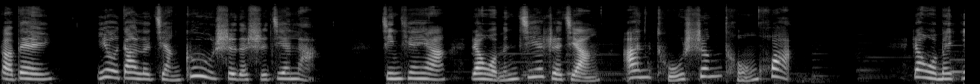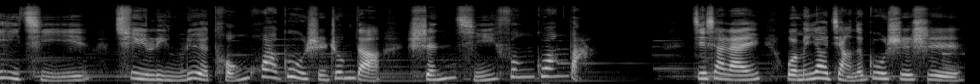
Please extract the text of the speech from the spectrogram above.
宝贝，又到了讲故事的时间啦！今天呀，让我们接着讲安徒生童话，让我们一起去领略童话故事中的神奇风光吧。接下来我们要讲的故事是《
